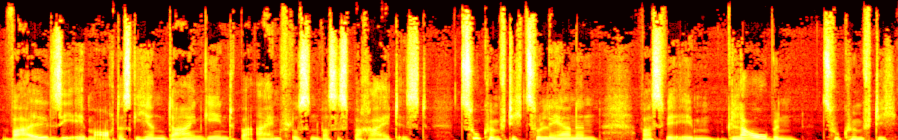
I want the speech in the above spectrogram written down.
weil sie eben auch das Gehirn dahingehend beeinflussen, was es bereit ist, zukünftig zu lernen, was wir eben glauben, zukünftig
